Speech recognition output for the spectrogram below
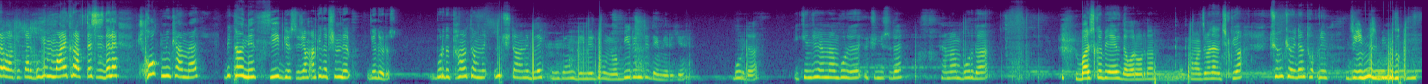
Merhaba arkadaşlar bugün Minecraft'ta sizlere çok mükemmel bir tane seed göstereceğim. Arkadaşlar şimdi geliyoruz. Burada tam tamına 3 tane blacksmith yani demirci bulunuyor. Birinci demirci burada. İkinci hemen burada. Üçüncüsü de hemen burada. Başka bir ev de var oradan. Malzemeler çıkıyor. Tüm köyden toplayacağınız bir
